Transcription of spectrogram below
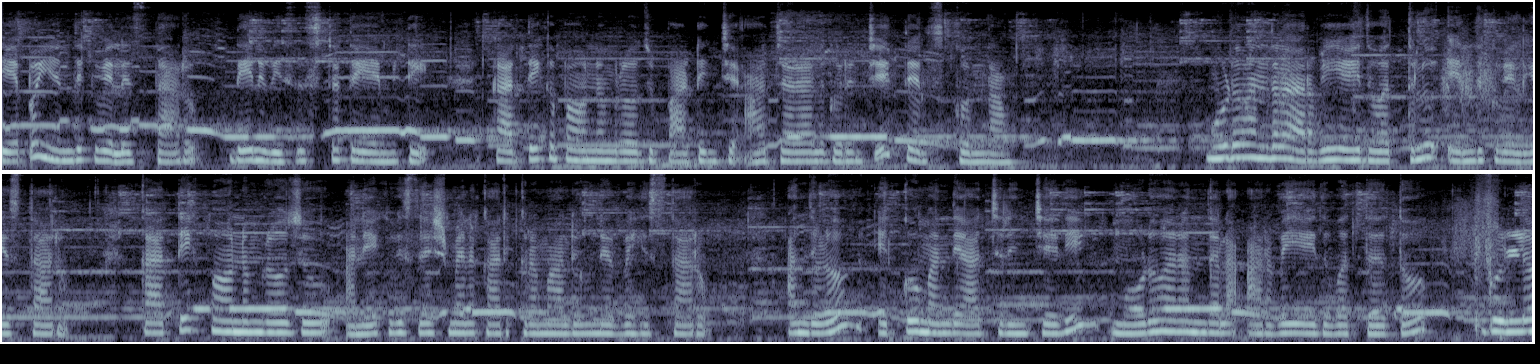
దీపం ఎందుకు వెలిస్తారు? దీని విశిష్టత ఏమిటి? కార్తీక పౌర్ణమి రోజు పాటించే ఆచారాల గురించి తెలుసుకుందాం. మూడు వందల అరవై ఐదు వత్తులు ఎందుకు వెలిగిస్తారు? కార్తీక పౌర్ణమి రోజు అనేక విశేషమైన కార్యక్రమాలు నిర్వహిస్తారు. అందులో ఎక్కువ మంది ఆచరించేది మూడు వందల అరవై ఐదు వత్తులతో గుళ్ళో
